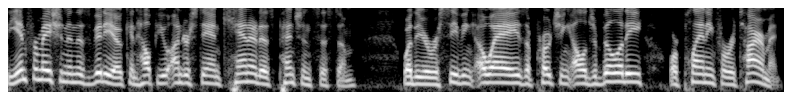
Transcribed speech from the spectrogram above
The information in this video can help you understand Canada's pension system, whether you're receiving OAS, approaching eligibility, or planning for retirement.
